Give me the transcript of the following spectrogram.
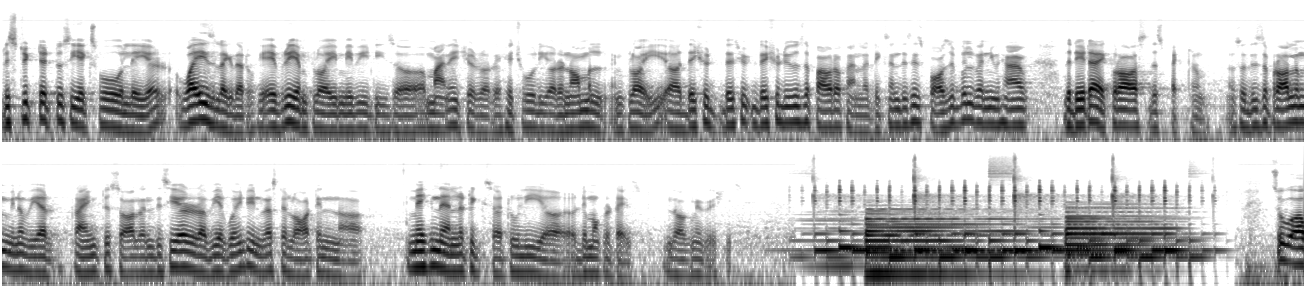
restricted to CXO layer. Why is like that? Okay, every employee, maybe it is a manager or a HOD or a normal employee, uh, they should they should they should use the power of analytics, and this is possible when you have the data across the spectrum. So this is a problem you know we are trying to solve, and this year uh, we are going to invest a lot in uh, making the analytics truly democratized in the organizations. So, uh,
